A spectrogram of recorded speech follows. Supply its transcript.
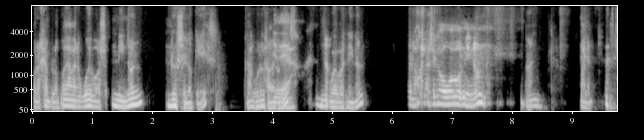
Por ejemplo, puede haber huevos ninón, no sé lo que es. ¿Algunos saben lo que es? Huevos ninón. Los clásicos huevos ninón. Ah, vale.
